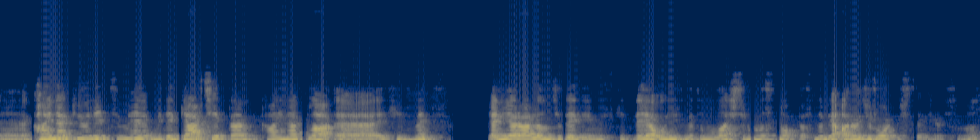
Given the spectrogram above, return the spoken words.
e, kaynak yönetimi bir de gerçekten kaynakla e, hizmet yani yararlanıcı dediğimiz kitleye o hizmetin ulaştırılması noktasında bir aracı rol üstleniyorsunuz.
